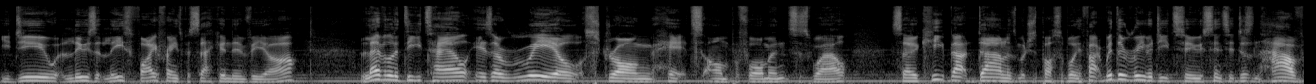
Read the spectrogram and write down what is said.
You do lose at least 5 frames per second in VR. Level of detail is a real strong hit on performance as well. So keep that down as much as possible. In fact, with the Reverb G2, since it doesn't have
